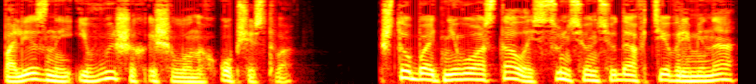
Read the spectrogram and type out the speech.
полезные и в высших эшелонах общества. Что бы от него осталось, сунься он сюда в те времена,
